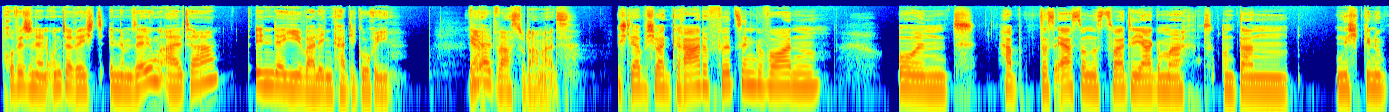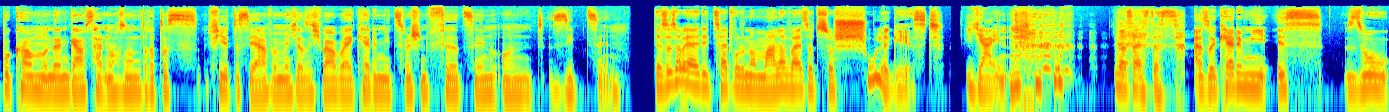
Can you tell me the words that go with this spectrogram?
professionellen Unterricht in einem sehr jungen Alter in der jeweiligen Kategorie. Wie ja. alt warst du damals? Ich glaube, ich war gerade 14 geworden und habe das erste und das zweite Jahr gemacht und dann nicht genug bekommen und dann gab es halt noch so ein drittes, viertes Jahr für mich. Also ich war bei Academy zwischen 14 und 17. Das ist aber ja die Zeit, wo du normalerweise zur Schule gehst. Jein. Was heißt das? Also Academy ist so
